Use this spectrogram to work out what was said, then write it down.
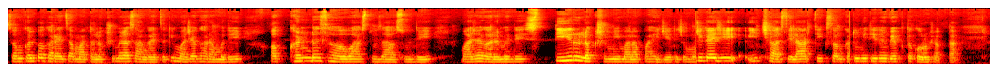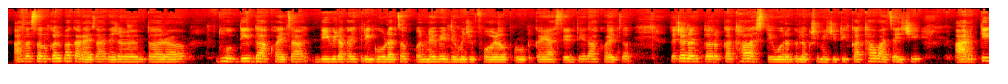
संकल्प करायचा. माता लक्ष्मीला सांगायचं की माझ्या घरामध्ये अखंड सहवास तुझा असू दे. माझ्या घरामध्ये स्थिर लक्ष्मी मला पाहिजे. त्याच्यामुळे जी काही जी इच्छा असेल आर्थिक संकट तुम्ही तिथे व्यक्त करू शकता. असा संकल्प करायचा. त्याच्यानंतर धूपदीप दीप दाखवायचा. देवीला काहीतरी गोडाचा नैवेद्य म्हणजे फळं फ्रूट काही असेल ते दाखवायचं. त्याच्यानंतर कथा असते. वरद लक्ष्मीची ती कथा वाचायची. आरती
